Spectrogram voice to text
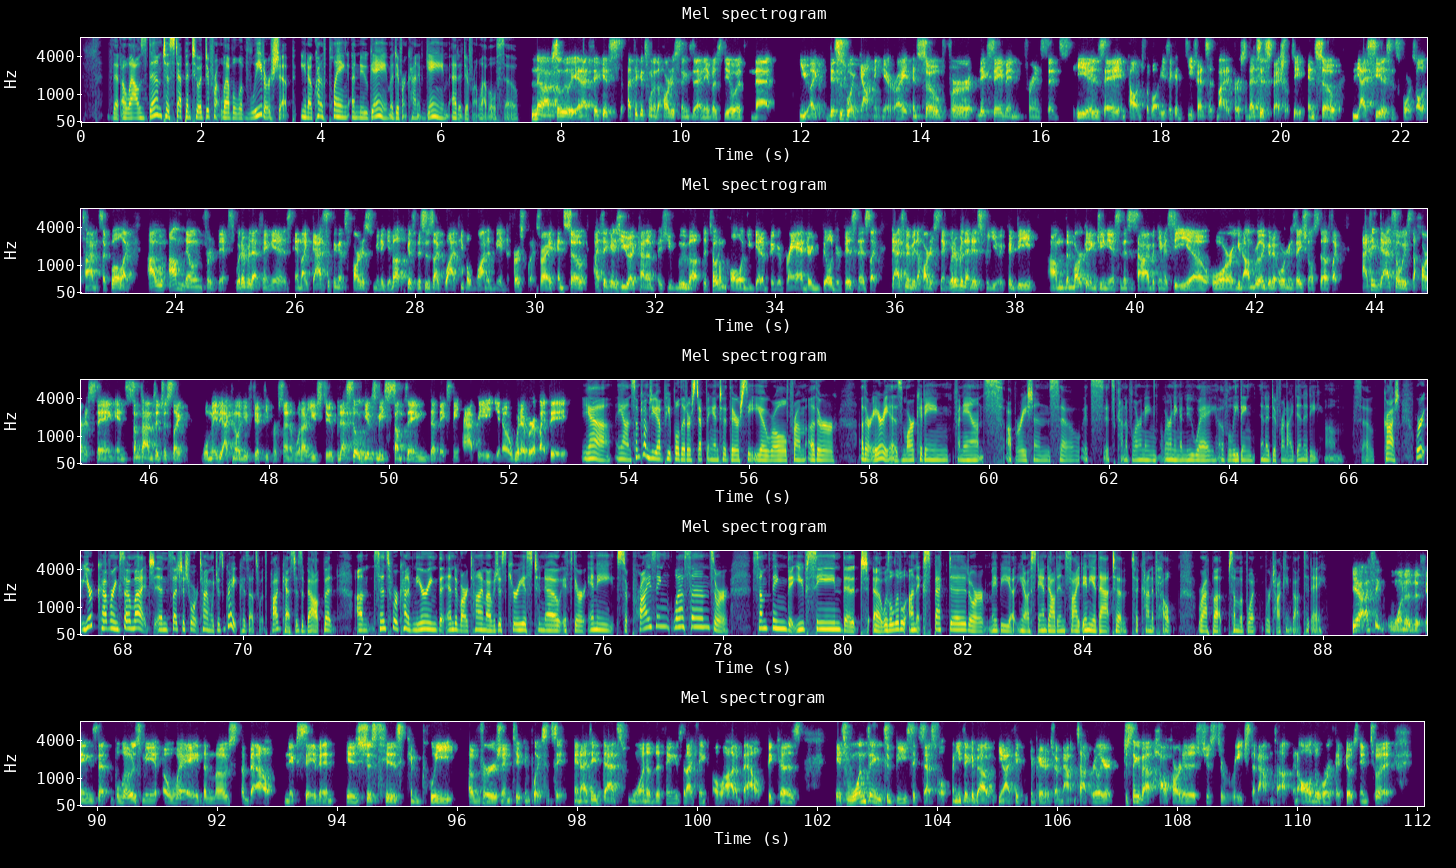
that allows them to step into a different level of leadership, you know, kind of playing a new game, a different kind of game at a different level. So No, absolutely. And I think it's I think it's one of the hardest things that any of us deal with in that you like this is what got me here, right? And so for Nick Saban, for instance, he is a in college football, he's like a defensive minded person. That's his specialty. And so I see this in sports all the time. It's like, well, like I, I'm known for this, whatever that thing is. And like, that's the thing that's hardest for me to give up because this is like why people wanted me in the first place. Right. And so I think as you uh, kind of, as you move up the totem pole and you get a bigger brand or you build your business, like that's maybe the hardest thing, whatever that is for you. It could be, I'm the marketing genius and this is how I became a CEO, or, you know, I'm really good at organizational stuff. Like, I think that's always the hardest thing. And sometimes it's just like, well, maybe I can only do 50% of what I used to, but that still gives me something that makes me happy, you know, whatever it might be. Yeah, yeah, and sometimes you have people that are stepping into their CEO role from other other areas, marketing, finance, operations. So it's it's kind of learning learning a new way of leading in a different identity. Um, so, gosh, we're you're covering so much in such a short time, which is great because that's what the podcast is about. But um, since we're kind of nearing the end of our time, I was just curious to know if there are any surprising lessons or something that you've seen that uh, was a little unexpected, or maybe a, you know a standout insight, any of that to to kind of help wrap up some of what we're talking about today. Yeah, I think one of the things that blows me away the most about Nick Saban is just his complete aversion to complacency. And I think that's one of the things that I think a lot about because it's one thing to be successful. And you think about, you know, I think compared it to a mountaintop earlier. Just think about how hard it is just to reach the mountaintop and all the work that goes into it.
